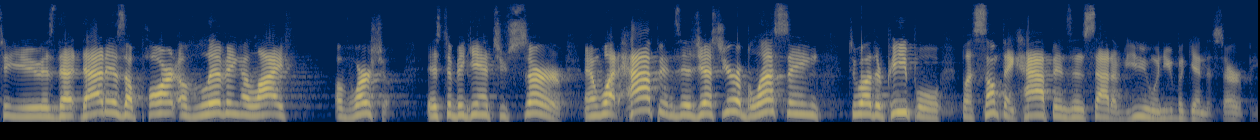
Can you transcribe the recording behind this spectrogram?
to you is that that is a part of living a life of worship, is to begin to serve. And what happens is, yes, you're a blessing to other people, but something happens inside of you when you begin to serve people.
